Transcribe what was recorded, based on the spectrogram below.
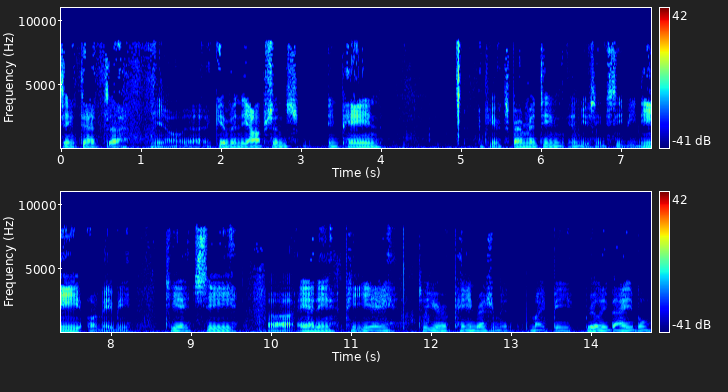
think that, uh, you know, uh, given the options in pain, if you're experimenting and using CBD or maybe THC, uh, adding PEA to your pain regimen might be really valuable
